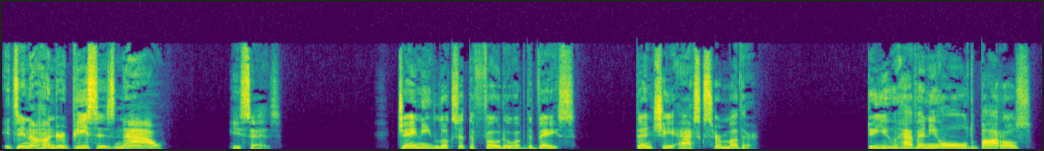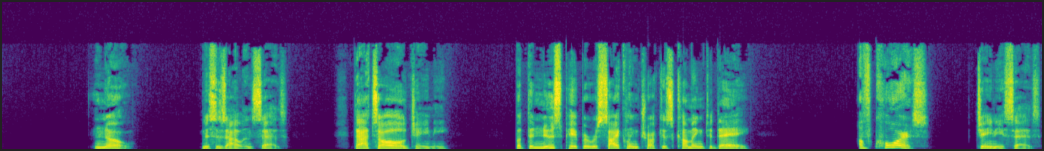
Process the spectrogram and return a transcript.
It's in a hundred pieces now, he says. Janie looks at the photo of the vase. Then she asks her mother, Do you have any old bottles? No, Mrs. Allen says. That's all, Janie. But the newspaper recycling truck is coming today. Of course, Janie says.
